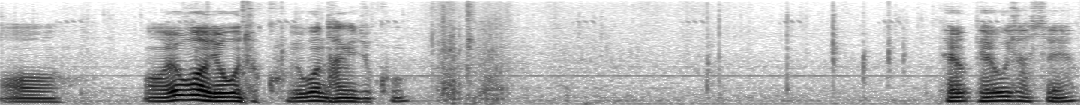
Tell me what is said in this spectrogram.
어, 어, 요거, 요거 좋고, 요건 당연히 좋고. 배우, 배우셨어요?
